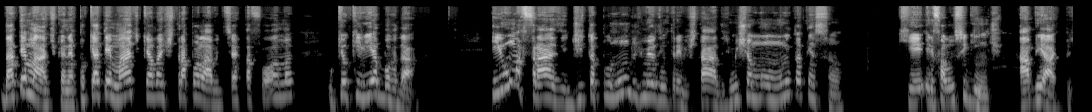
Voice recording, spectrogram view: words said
da temática, né? porque a temática ela extrapolava, de certa forma, o que eu queria abordar. E uma frase dita por um dos meus entrevistados me chamou muito a atenção, que ele falou o seguinte, abre aspas,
